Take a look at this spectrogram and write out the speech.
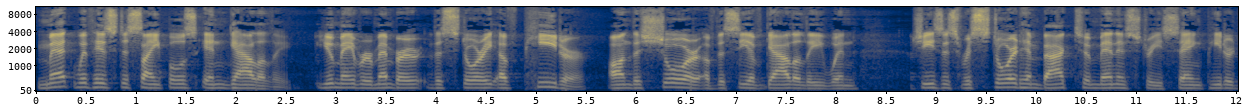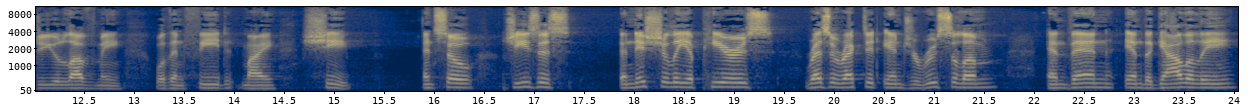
met with his disciples in Galilee. You may remember the story of Peter on the shore of the Sea of Galilee when Jesus restored him back to ministry, saying, Peter, do you love me? Well, then feed my sheep. And so Jesus initially appears resurrected in Jerusalem and then in the Galilee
